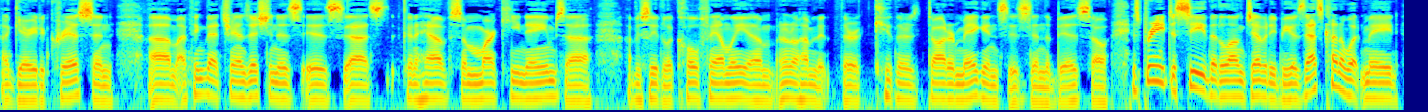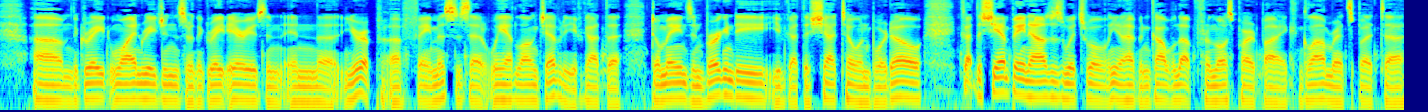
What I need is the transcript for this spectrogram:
uh, Gary to Chris, and um, I think that transition is is uh, going to have some marquee names. Uh, obviously, the Cole family. Um, I don't know how many their kid, their daughter Megan's is in the biz, so it's pretty neat to see that the longevity because that's kind of what made um, the great wine regions or the great areas in in uh, Europe uh, famous is that we had longevity. You've got the domains in Burgundy, you've got the chateau in Bordeaux, you've got the champagne houses, which will you know have been gobbled up for the most part by conglomerates, but uh,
